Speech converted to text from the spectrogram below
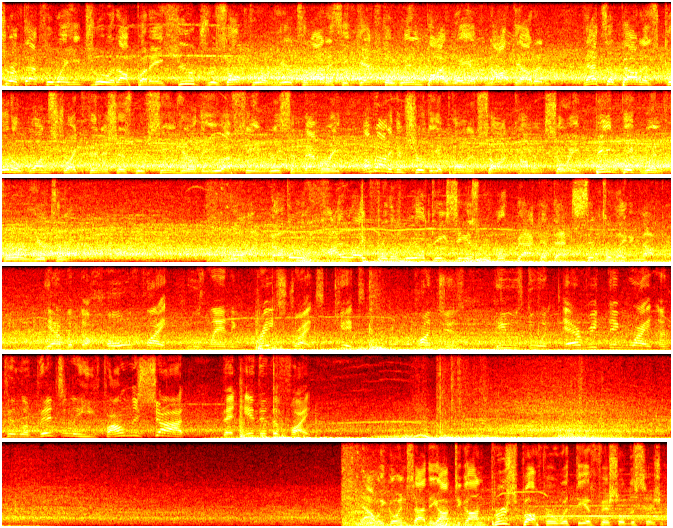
Sure if that's the way he drew it up, but a huge result for him here tonight as he gets the win by way of knockout, and that's about as good a one-strike finish as we've seen here in the UFC in recent memory. I'm not even sure the opponent saw it coming, so a big, big win for him here tonight. Well, another highlight for the real DC as we look back at that scintillating knockout. Yeah, but the whole fight, he was landing great strikes, kicks, punches. He was doing everything right until eventually he found the shot that ended the fight. Now we go inside the octagon. Bruce Buffer with the official decision.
